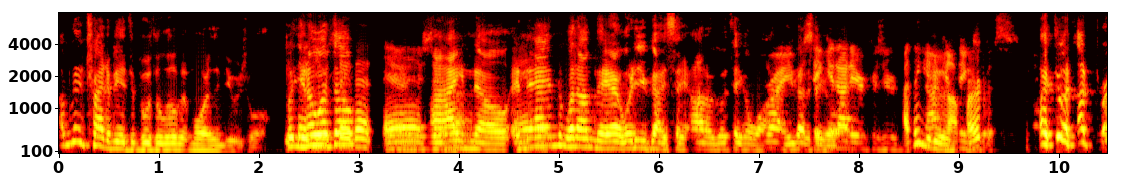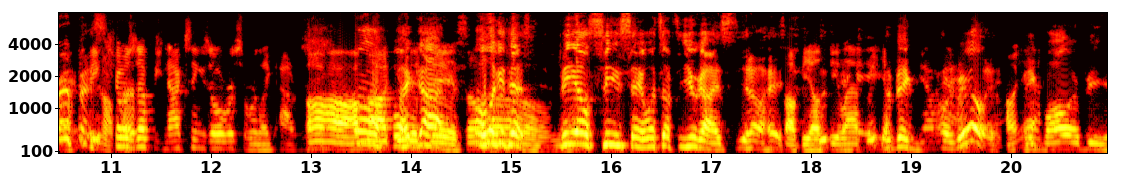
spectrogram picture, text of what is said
I'm going to try to be at the booth a little bit more than usual. But you know what, though? that Yeah, you every say I time. know. And And- then when I'm there, what do you guys say? Otto, go take a walk. Right. You You gotta say get out of here because you're. I think you do it on things- purpose. I do it on Right. purpose. He shows purpose. up, he knocks things over, so we're like, out. Oh, I'm Oh, not my God. at this. Oh, look at this. Oh, no. BLC saying, "What's up to you guys?" You know, hey, I saw BLT last week. the big. Yeah, Oh, really? Oh, yeah. Big baller B-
